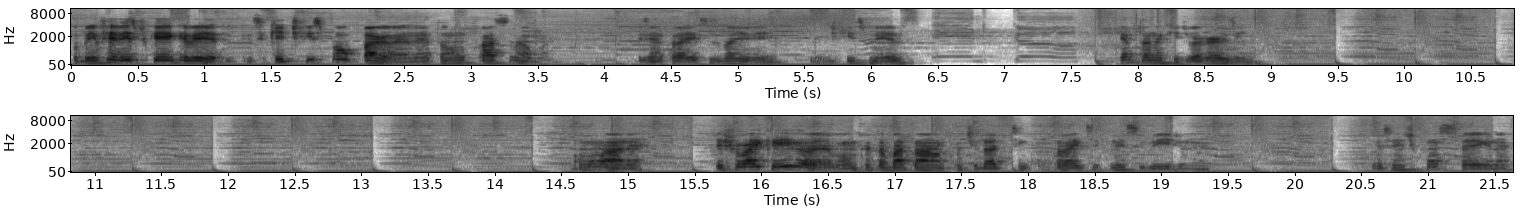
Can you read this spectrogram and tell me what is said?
Tô bem feliz porque, quer ver, isso aqui é difícil para upar, galera, não é tão fácil não, mano. Se vocês entrarem aí, vocês vão ver. É difícil mesmo. Tentando aqui devagarzinho. Vamos lá, né? Deixa o like aí, galera. Vamos tentar bater uma quantidade de 50 likes aqui nesse vídeo, mano. Ver se a gente consegue, né?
